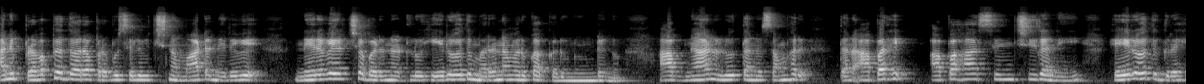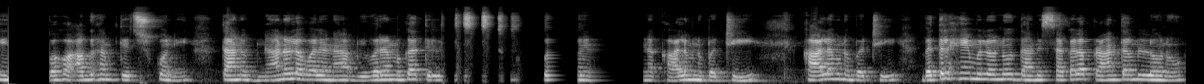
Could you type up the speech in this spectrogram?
అని ప్రవక్త ద్వారా ప్రభు సెలవిచ్చిన మాట నెరవే నెరవేర్చబడినట్లు హేరోదు మరణం వరకు అక్కడ నుండెను. ఆ జ్ఞానులు తను సంహరి తన అపహి అపహాసించిరని హేరోదు గ్రహి బహు ఆగ్రహం తెచ్చుకొని తాను జ్ఞానుల వలన వివరముగా తెలుసు కాలమును బట్టి కాలమును బట్టి బెతలహేములోను దాని సకల ప్రాంతంలోనూ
